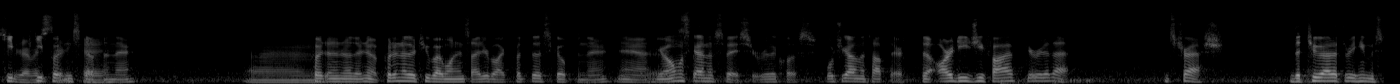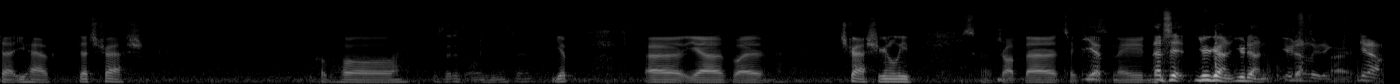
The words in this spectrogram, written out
Keep keep putting stuff 30K. in there. Um, Put another no. Put another two by one inside your block. Put the scope in there. Yeah, you almost got enough space. You're really close. What you got on the top there? The RDG5. Get rid of that. It's trash. The two out of three hemostat you have. That's trash. the propofol. Was that his only hemostat? Yep. Uh, yeah, but It's trash. You're gonna leave. just gonna drop that. Take Yep, this nade. That's it. You're done. You're done. You're done looting. Alright. Get out.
